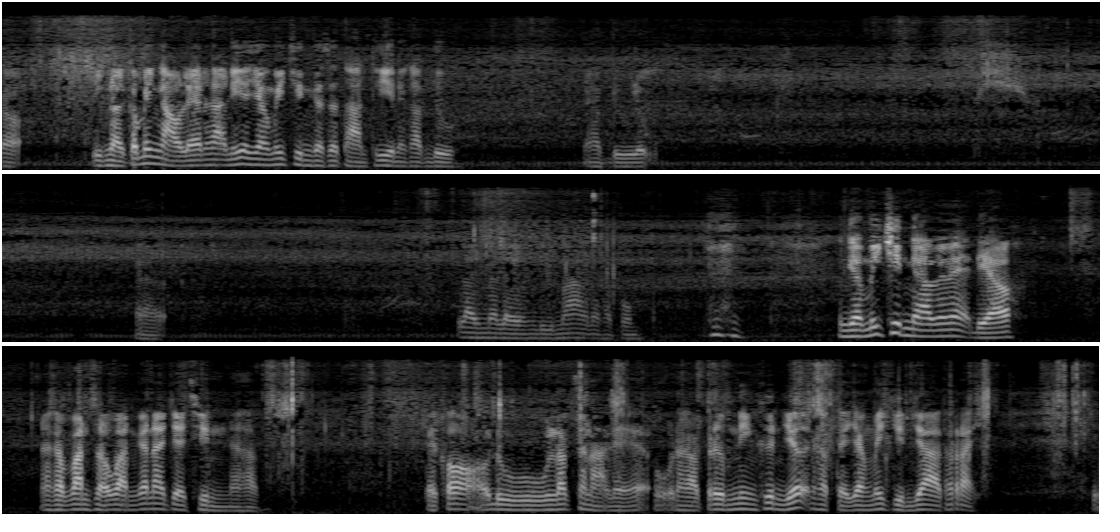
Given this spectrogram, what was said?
ก็ อีกหน่อยก็ไม่เหงาแล้วนะฮะอันนี้ยังไม่ชินกับสถานที่นะครับ ดูนะครับดูแล้วเอ่อไล่แมลงดีมากนะครับ ผมยังไม่ชินนะแม่แม่เดี๋ยวนะครับ วันสองวันก็น่าจะชินนะครับ แต่ก็ดูลักษณะแล้วนะครับ เริ่มนิ่งขึ้นเยอะนะครับ แต่ยังไม่กินหญ้าเท่าไหร่เอ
